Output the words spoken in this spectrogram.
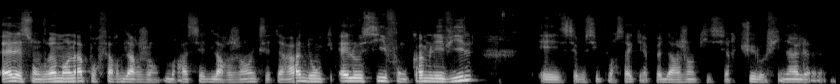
Elles, elles sont vraiment là pour faire de l'argent, brasser de l'argent, etc. Donc, elles aussi font comme les villes. Et c'est aussi pour ça qu'il y a peu d'argent qui circule au final euh,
